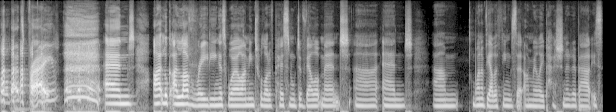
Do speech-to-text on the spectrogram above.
well, that's brave. and I look, I love reading as well. I'm into a lot of personal development, uh, and um, one of the other things that I'm really passionate about is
